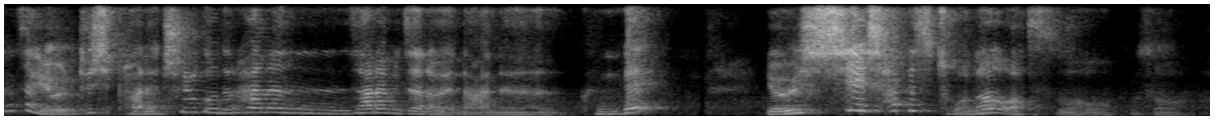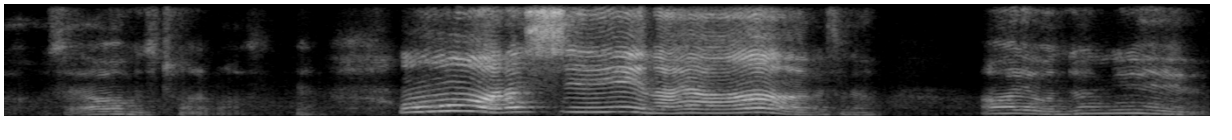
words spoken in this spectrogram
항상 12시 반에 출근을 하는 사람이잖아요, 나는. 근데 10시에 샵에서 전화가 왔어. 그래서 여보세요 하면서 전화를 받았어. 어, 아라씨, 나야. 그래서 내가 아, 예, 원장님.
